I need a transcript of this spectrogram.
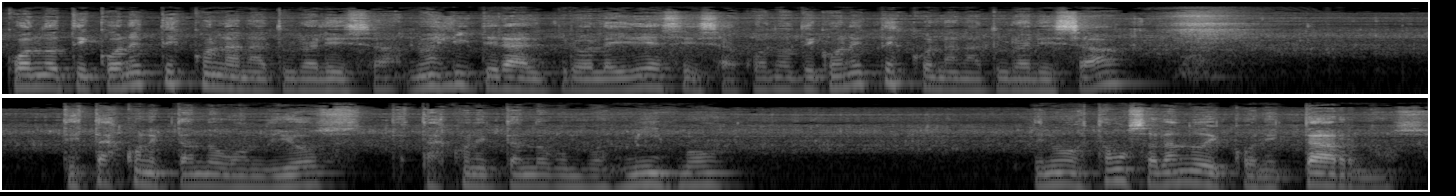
cuando te conectes con la naturaleza, no es literal, pero la idea es esa, cuando te conectes con la naturaleza, te estás conectando con Dios, te estás conectando con vos mismo. De nuevo, estamos hablando de conectarnos.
